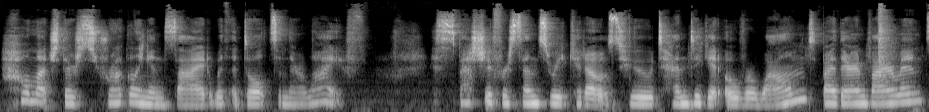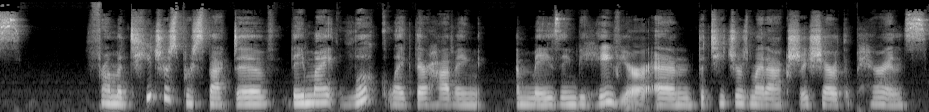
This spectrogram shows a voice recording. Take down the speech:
how much they're struggling inside with adults in their life, especially for sensory kiddos who tend to get overwhelmed by their environments. From a teacher's perspective, they might look like they're having amazing behavior and the teachers might actually share with the parents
